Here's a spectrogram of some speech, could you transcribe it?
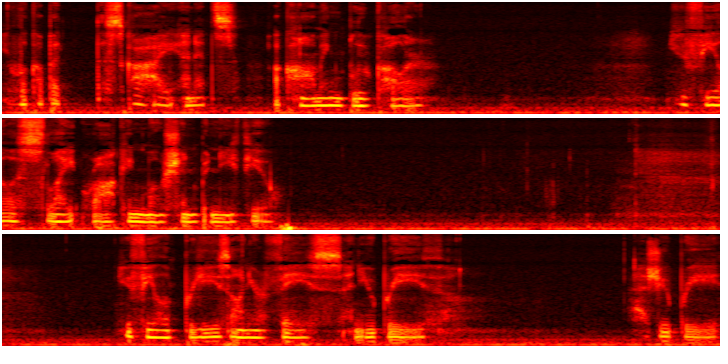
You look up at sky and it's a calming blue color. You feel a slight rocking motion beneath you. You feel a breeze on your face and you breathe. As you breathe,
